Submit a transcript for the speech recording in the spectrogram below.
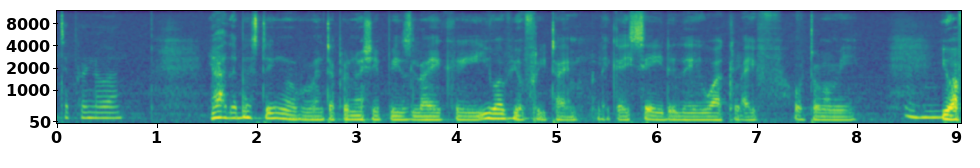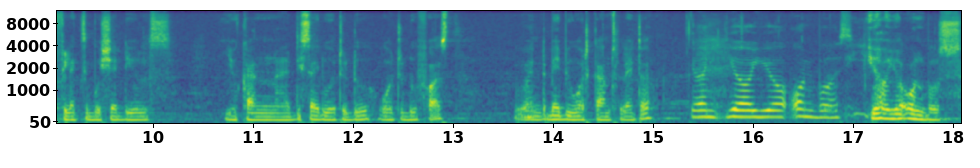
entrepreneur? Yeah, the best thing of entrepreneurship is like uh, you have your free time. Like I said, the work-life autonomy. Mhm. You have flexible schedules. You can uh, decide what to do, what to do first, and maybe what comes later. You're, you're your own boss. You're your own boss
